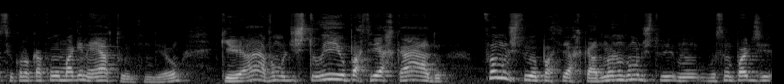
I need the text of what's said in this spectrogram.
se colocar como magneto, entendeu? Que, ah, vamos destruir o patriarcado. Vamos destruir o patriarcado, mas não vamos destruir... Você não pode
